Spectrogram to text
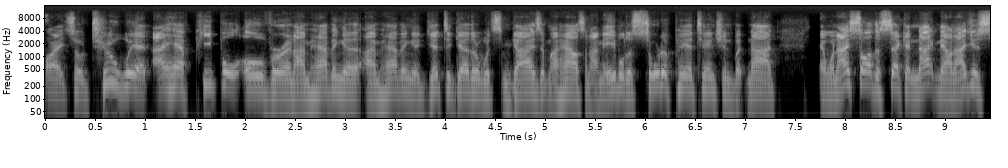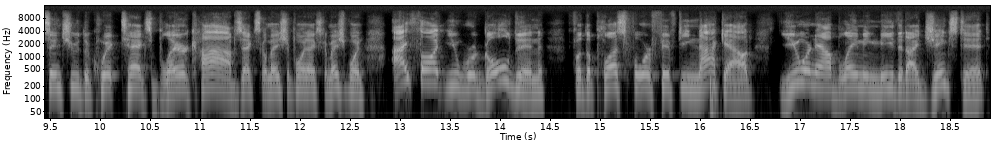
All right, so to wit. I have people over, and I'm having a I'm having a get together with some guys at my house, and I'm able to sort of pay attention, but not. And when I saw the second knockdown, I just sent you the quick text, Blair Cobbs, exclamation point, exclamation point. I thought you were golden for the plus 450 knockout. You are now blaming me that I jinxed it.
